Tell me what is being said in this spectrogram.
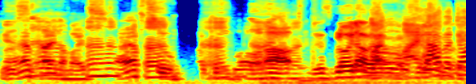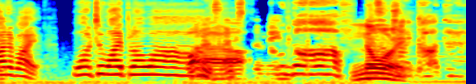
I have dynamites. I have two. I can blow up. Uh, just blow it out. I, uh, I have a dynamite. What do I blow up? One is Uh, next to me. Go north. North. There's a train cut there.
